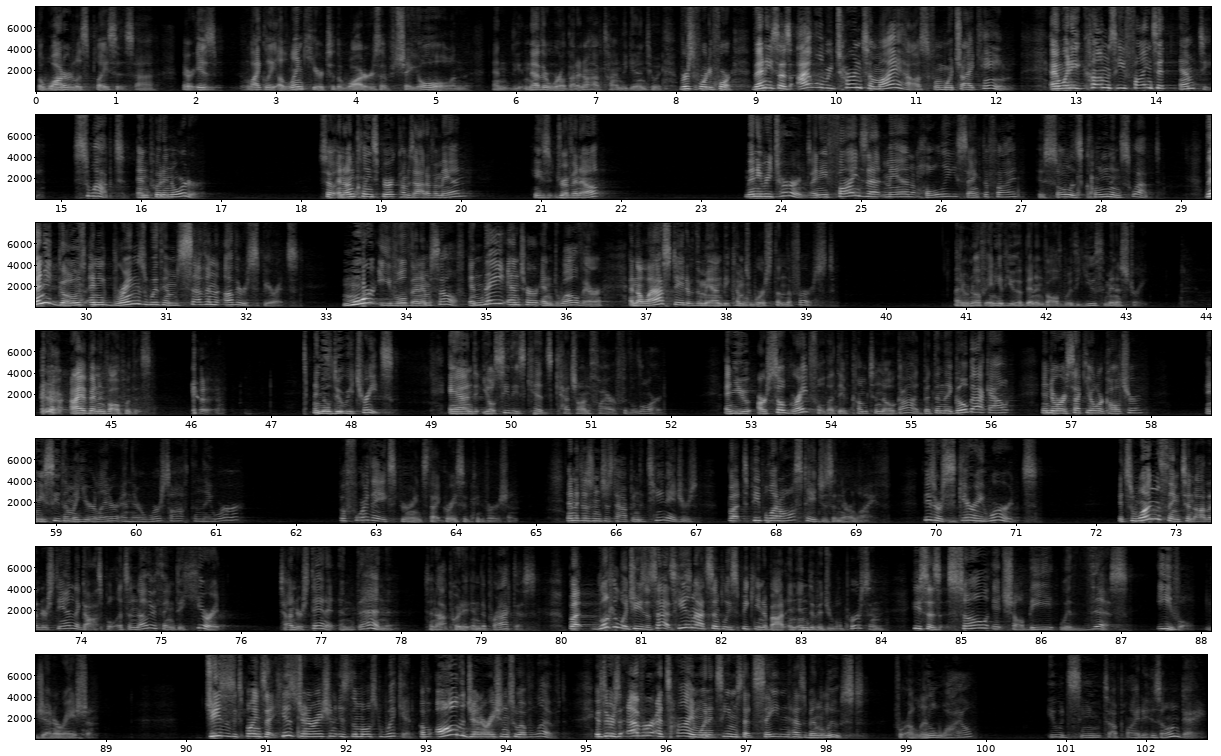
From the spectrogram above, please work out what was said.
The waterless places. Uh, there is likely a link here to the waters of Sheol and and the netherworld, but I don't have time to get into it. Verse 44 Then he says, I will return to my house from which I came. And when he comes, he finds it empty, swept, and put in order. So an unclean spirit comes out of a man, he's driven out. Then he returns and he finds that man holy, sanctified. His soul is clean and swept. Then he goes and he brings with him seven other spirits more evil than himself. And they enter and dwell there, and the last state of the man becomes worse than the first. I don't know if any of you have been involved with youth ministry. I have been involved with this. and you'll do retreats, and you'll see these kids catch on fire for the Lord. And you are so grateful that they've come to know God. But then they go back out into our secular culture, and you see them a year later, and they're worse off than they were before they experience that grace of conversion. And it doesn't just happen to teenagers, but to people at all stages in their life. These are scary words. It's one thing to not understand the gospel, it's another thing to hear it, to understand it, and then to not put it into practice. But look at what Jesus says. He's not simply speaking about an individual person. He says, So it shall be with this evil generation. Jesus explains that his generation is the most wicked of all the generations who have lived. If there's ever a time when it seems that Satan has been loosed for a little while, it would seem to apply to his own day.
